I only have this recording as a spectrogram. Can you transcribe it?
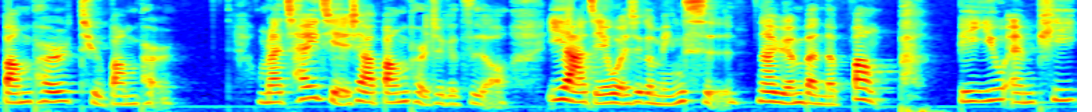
bumper to bumper。我们来拆解一下 bumper 这个字哦，er 结尾是个名词，那原本的 bump。B U M P，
